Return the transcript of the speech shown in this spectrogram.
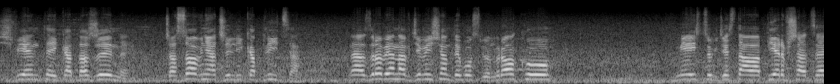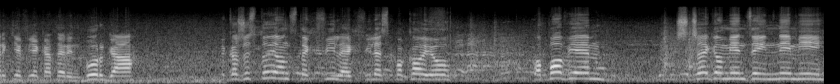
świętej Katarzyny. Czasownia, czyli kaplica. No, zrobiona w 98 roku. W miejscu, gdzie stała pierwsza cerkiew Jekaterynburga. Wykorzystując te chwile, chwilę spokoju, opowiem, z czego między innymi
